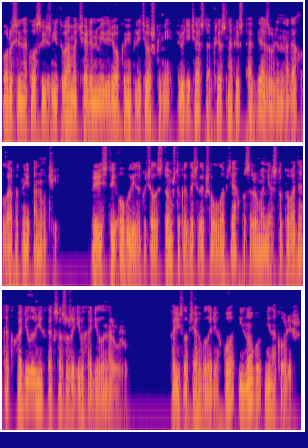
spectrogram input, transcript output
пору сенокоса и жнитва, мочаленными веревками-плетежками, люди часто крест-накрест обвязывали на ногах лапотные анучи. Прелесть этой обуви заключалась в том, что когда человек шел в лаптях по сырому месту, то вода как входила в них, так сразу же и выходила наружу. Ходить в лаптях было легко, и ногу не наколешь.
